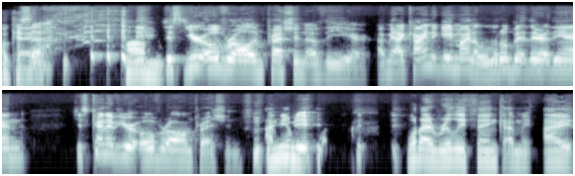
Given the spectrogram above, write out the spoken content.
okay. So, um, just your overall impression of the year. I mean, I kind of gave mine a little bit there at the end. Just kind of your overall impression. I mean, what I really think. I mean, I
